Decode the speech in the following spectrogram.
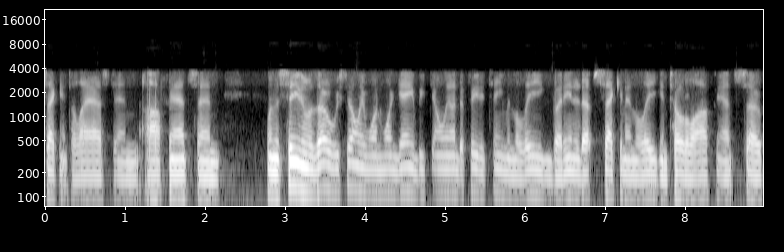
second to last in offense, and when the season was over, we still only won one game, beat the only undefeated team in the league, but ended up second in the league in total offense. So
